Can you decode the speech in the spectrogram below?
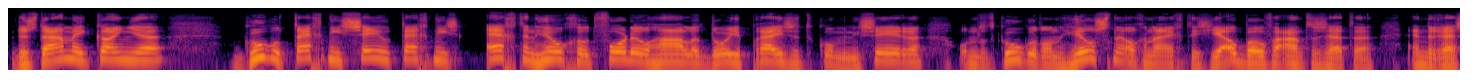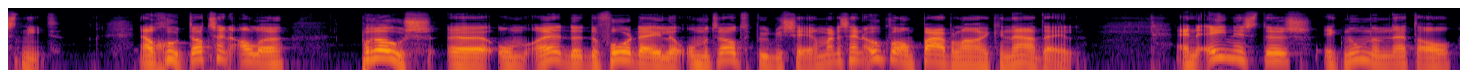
Dus daarmee kan je Google technisch, SEO technisch echt een heel groot voordeel halen door je prijzen te communiceren, omdat Google dan heel snel geneigd is jou bovenaan te zetten en de rest niet. Nou goed, dat zijn alle pro's, uh, om, de, de voordelen om het wel te publiceren, maar er zijn ook wel een paar belangrijke nadelen. En één is dus, ik noemde hem net al,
